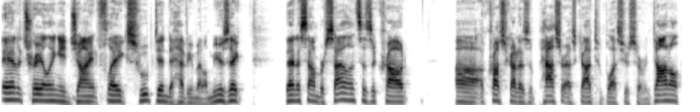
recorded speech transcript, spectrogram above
and a trailing a giant flag swooped into heavy metal music. Then a somber silence as a crowd, uh, across the crowd as a pastor asked God to bless your servant Donald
